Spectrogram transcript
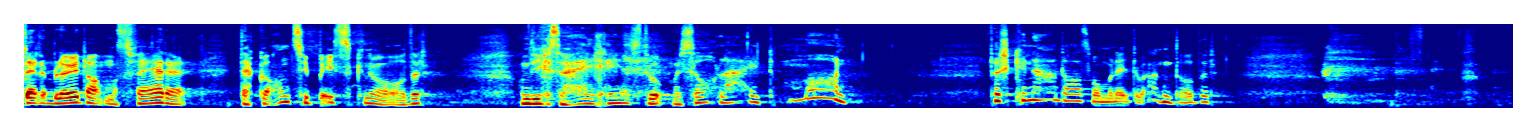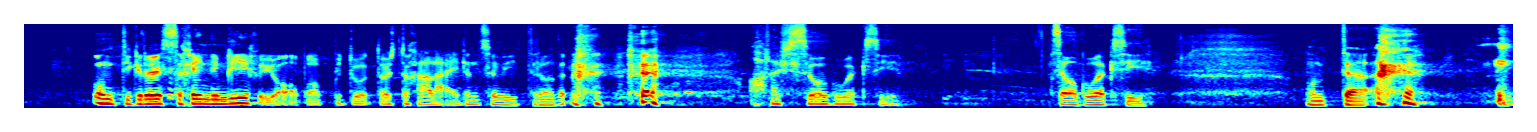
dieser blöden Atmosphäre, der ganze Biss genommen, oder? Und ich so, hey Kind, es tut mir so leid. Mann, das ist genau das, was wir nicht wollen, oder? Und die grössten Kinder im gleichen, ja, Papi, tut uns doch auch leid und so weiter, oder? ah, das war so gut. Gewesen. So gut gewesen. Und äh,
